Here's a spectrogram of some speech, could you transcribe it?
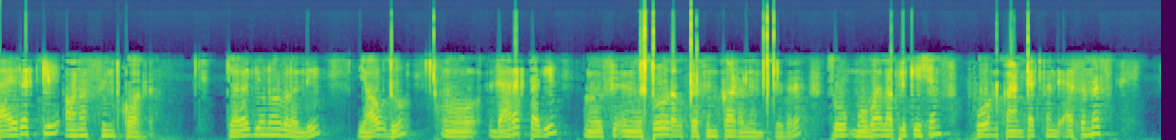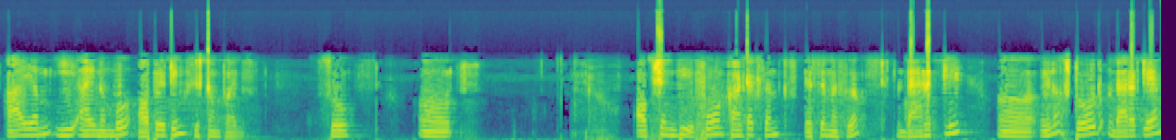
directly on a sim card ಕೆಳಗಿನವುಗಳಲ್ಲಿ ಯಾವುದು ಡೈರೆಕ್ಟ್ ಆಗಿ ಸ್ಟೋರ್ಡ್ ಆಗುತ್ತೆ ಸಿಮ್ ಕಾರ್ಡ್ ಅಲ್ಲಿ ಅಂತ ಕೇಳಿದರೆ so mobile applications phone contacts and S M S IMEI number operating system files. So uh, option B phone contacts and SMS directly uh, you know stored directly on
